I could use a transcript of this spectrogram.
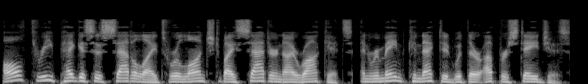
All three Pegasus satellites were launched by Saturn I rockets, and remained connected with their upper stages.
